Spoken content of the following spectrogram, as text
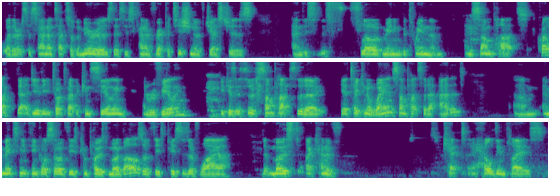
whether it's the cyanotypes or the mirrors. There's this kind of repetition of gestures and this, this flow of meaning between them. And some parts, quite like the idea that you talked about the concealing and revealing, because there's sort of some parts that are yeah, taken away and some parts that are added. Um, and makes me think also of these composed mobiles, of these pieces of wire that most are kind of kept held in place.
